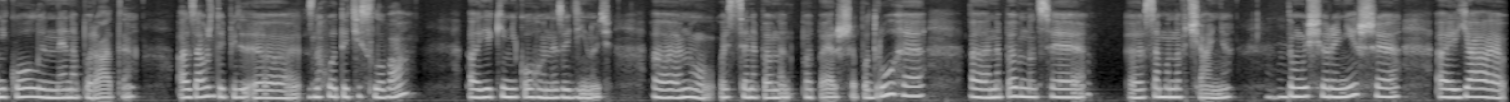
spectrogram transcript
ніколи не напирати, а завжди під, е, знаходити ті слова, е, які нікого не задінуть. Е, ну, ось це, напевно, по-перше. По-друге, е, напевно, це е, самонавчання. Тому що раніше е, я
